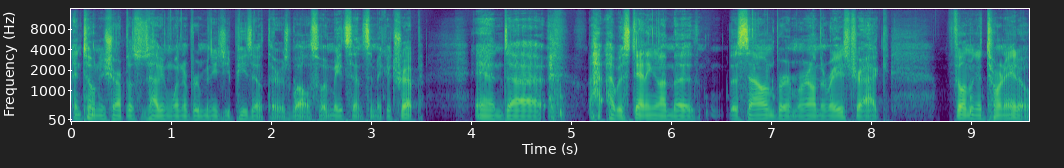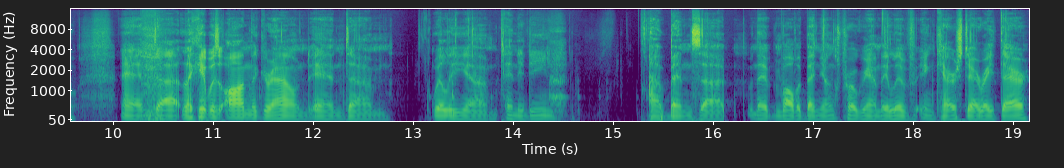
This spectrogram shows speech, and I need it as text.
and Toni Sharpless was having one of her mini GPs out there as well, so it made sense to make a trip. And uh, I was standing on the the sound berm around the racetrack, filming a tornado, and uh, like it was on the ground, and um, Willie um, and Nadine uh, Ben's uh, they're involved with Ben Young's program. They live in Carstairs right there,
